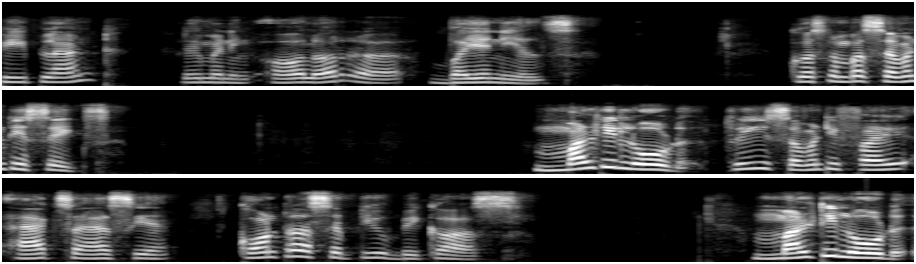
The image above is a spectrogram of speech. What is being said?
pea plant, remaining all are uh, biennials. Question number 76. Multi-load 375 acts as a contraceptive because multi-load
